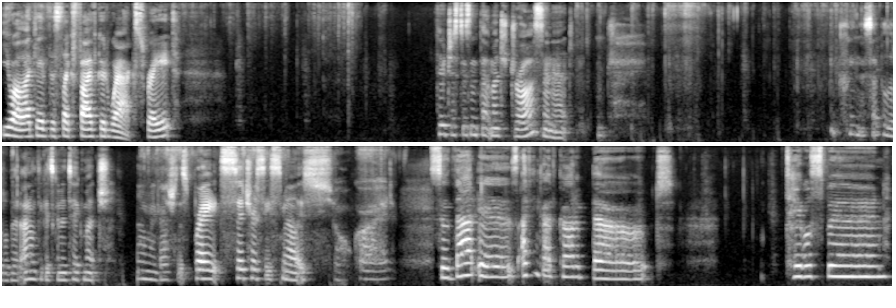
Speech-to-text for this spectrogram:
You all, I gave this like five good whacks, right? There just isn't that much dross in it. Okay. Clean this up a little bit. I don't think it's going to take much. Oh my gosh, this bright citrusy smell is so good. So that is, I think I've got about tablespoon,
